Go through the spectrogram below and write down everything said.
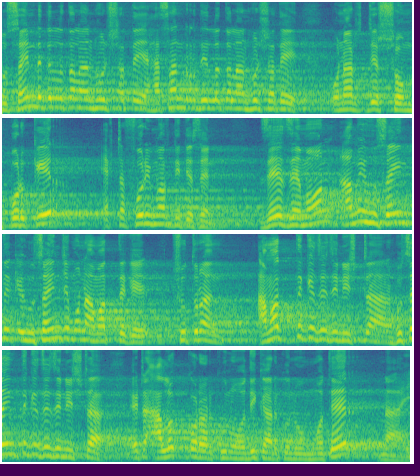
হুসাইন রাদিল্লা তালাহুর সাথে, হাসান রাদিল্লা তালাহুর সাথে ওনার যে সম্পর্কের একটা পরিমাপ দিতেছেন যে যেমন আমি হুসাইন থেকে, হুসাইন যেমন আমার থেকে, সুতরাং আমার থেকে যে জিনিসটা, হুসাইন থেকে যে জিনিসটা, এটা আলোক করার কোনো অধিকার কোনো উম্মতের নাই।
